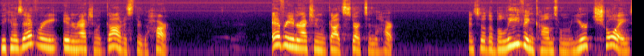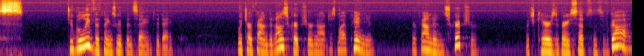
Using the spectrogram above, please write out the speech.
Because every interaction with God is through the heart every interaction with God starts in the heart. And so the believing comes from your choice to believe the things we've been saying today, which are founded on Scripture, not just my opinion. They're founded in Scripture, which carries the very substance of God,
